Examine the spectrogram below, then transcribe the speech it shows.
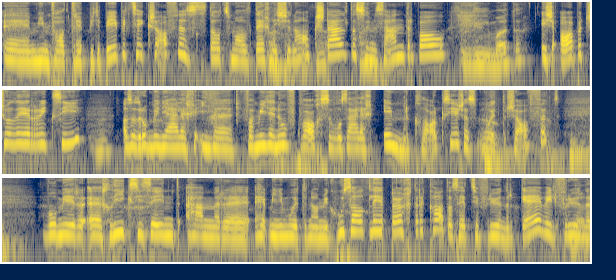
Äh, mein Vater hat bei der BBC gearbeitet, als dort mal technischer Angestellter, also im Senderbau. Und deine Mutter? ist Arbeitsschullehrerin gsi. Also darum bin ich eigentlich in einer Familie aufgewachsen, wo es eigentlich immer klar war, dass die Mutter arbeitet. Wo wir äh, klein waren, haben wir, äh, hat meine Mutter nämlich Haushaltlehrtöchter gehabt. Das hat es ja früher gegeben, weil früher Ja.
